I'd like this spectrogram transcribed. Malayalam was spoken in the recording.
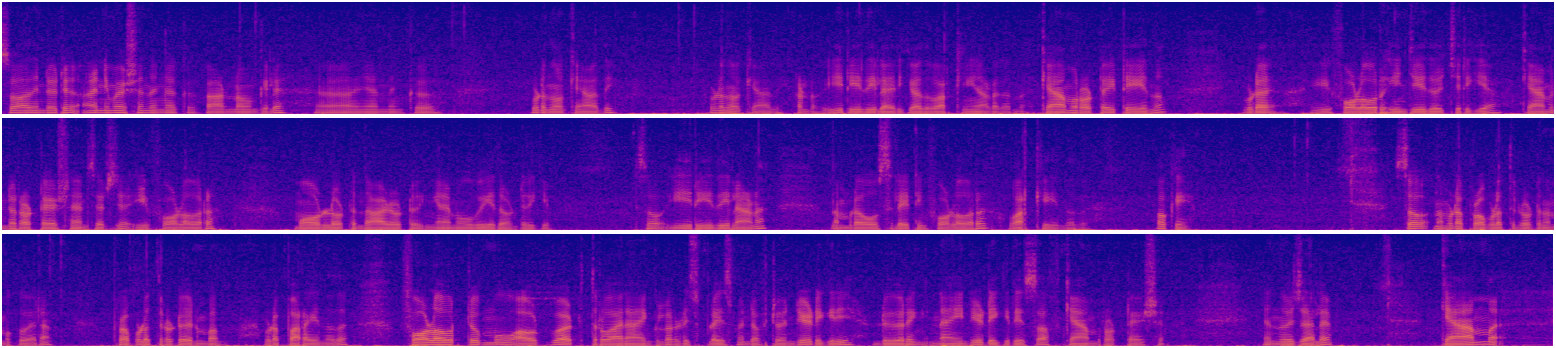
സോ അതിന്റെ ഒരു അനിമേഷൻ നിങ്ങൾക്ക് കാണണമെങ്കിൽ ഞാൻ നിങ്ങൾക്ക് ഇവിടെ നോക്കിയാൽ മതി. ഇവിടെ നോക്കിയാൽ മതി. കണ്ടോ? ഈ രീതിയിലായിരിക്കും അത് വർക്കിംഗ് നടക്കുന്നത്. ക്യാമ റൊട്ടേറ്റ് ചെയ്യുന്നു. ഇവിടെ ഈ ഫോളോവർ ഹിഞ്ച് ചെയ്ത് വെച്ചിരിക്കുക. ക്യാമിന്റെ റൊട്ടേഷൻ അനുസരിച്ച് ഈ ഫോളോവർ മുകളിലോട്ടും താഴോട്ടും ഇങ്ങനെ മൂവ് ചെയ്തുകൊണ്ടിരിക്കും. സോ ഈ രീതിയിലാണ് നമ്മുടെ ഓസിലേറ്റിംഗ് ഫോളോവർ വർക്ക് ചെയ്യുന്നത്. ഓക്കെ സോ നമ്മുടെ പ്രോബ്ലത്തിലോട്ട് നമുക്ക് വരാം. പ്രോബ്ലത്തിലോട്ട് വരുമ്പം ഇവിടെ പറയുന്നത് follower to move outward through an angular displacement of twenty degree during ninety degrees of cam rotation എന്ന് വെച്ചാൽ ക്യാം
